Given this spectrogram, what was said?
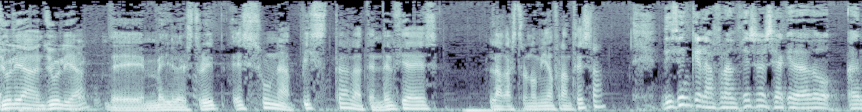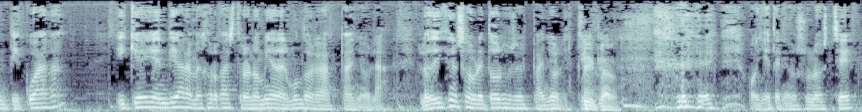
Julia and Julia, de Meryl Streep, es una pista, la tendencia es la gastronomía francesa. Dicen que la francesa se ha quedado anticuada y que hoy en día la mejor gastronomía del mundo es la española. Lo dicen sobre todo los españoles. Sí, claro. Oye, tenemos unos chefs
